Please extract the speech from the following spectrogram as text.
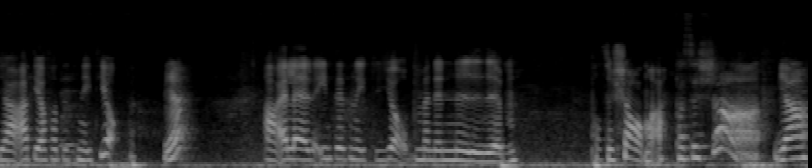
Ja, att jag har fått ett nytt jobb. Ja? Ja, eller inte ett nytt jobb men en ny um, position. Position! Ja.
